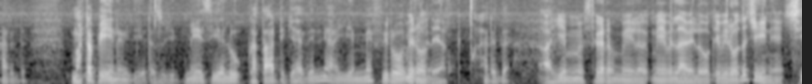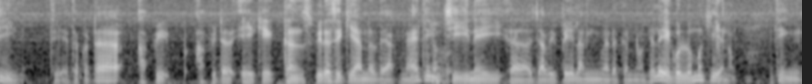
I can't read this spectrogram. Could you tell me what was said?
හරිද? මට පේන විදිහට සුජිත්. මේ සියලු කතා ටික හැදෙන්නේ IMF. විරෝධයක්. හරිද IMF එකට මේ මේ වෙලාවේ ලෝක විරෝධ චීනය. චීනය. ඉතින් එතකොට අපි අපිට ඒක කන්ස්පිරසි කියන්න දෙයක් නෑ. ඉතින් චීනයි ජවිපේ ළඟින් වැඩ කරනවා කියලා ඒගොල්ලොම කියනවා. ඉතින්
